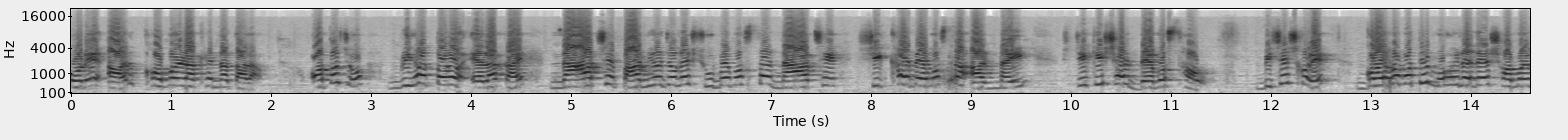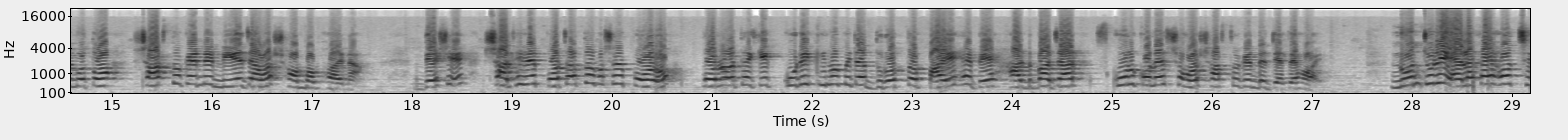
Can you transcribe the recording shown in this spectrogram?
পরে আর খবর রাখেন না তারা। অথচ বৃহত্তর এলাকায় না আছে পানীয় জলের সুব্যবস্থা, না আছে শিক্ষার ব্যবস্থা আর নাই চিকিৎসার ব্যবস্থাও। বিশেষ করে গর্ভবতী মহিলাদের সময় মতো স্বাস্থ্যকেন্দ্রে নিয়ে যাওয়া সম্ভব হয় না। দেশে স্বাধীনের পঁচাত্তর বছর পরও পনেরো থেকে কুড়ি কিলোমিটার দূরত্ব পায়ে হেঁটে হাটবাজার, স্কুল, কলেজ সহ স্বাস্থ্যকেন্দ্রে যেতে হয়। নঞ্চুরি এলাকায় হচ্ছে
